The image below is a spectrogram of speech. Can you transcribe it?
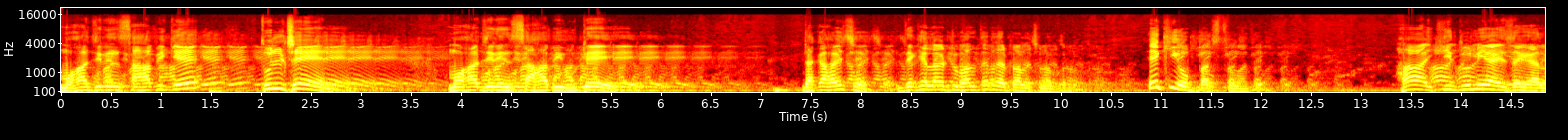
মহাজিরিন সাহাবিকে তুলছেন মহাজিরিন সাহাবি উঠে দেখা হয়েছে। দেখে এলাম একটু ভালো তাহলে তারপর আলোচনা করব। এ কি অভ্যাস তোমাদের? হাই কি দুনিয়া এসে গেল।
